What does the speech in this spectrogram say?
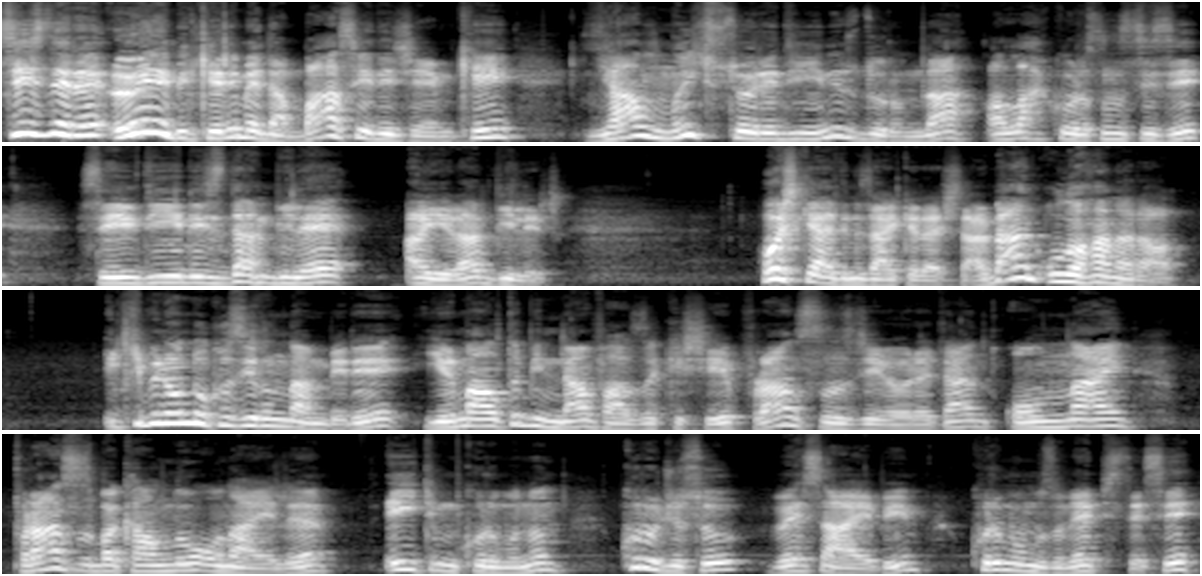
Sizlere öyle bir kelimeden bahsedeceğim ki yanlış söylediğiniz durumda Allah korusun sizi sevdiğinizden bile ayırabilir. Hoş geldiniz arkadaşlar. Ben Uluhan Aral. 2019 yılından beri 26 binden fazla kişiye Fransızcayı öğreten online Fransız Bakanlığı onaylı eğitim kurumunun kurucusu ve sahibiyim. Kurumumuzun web sitesi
